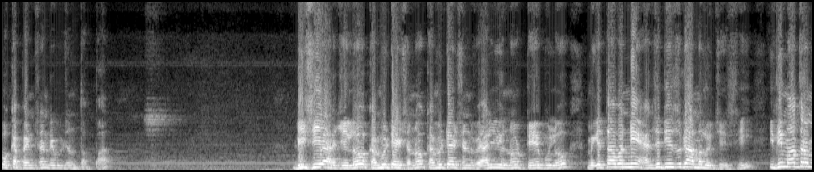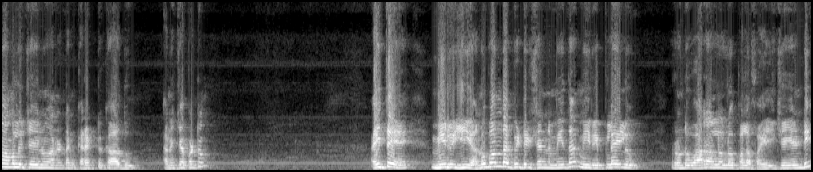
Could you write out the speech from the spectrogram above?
ఒక పెన్షన్ రివిజన్ తప్ప. డిసిఆర్జీలో కమ్యూటేషనో కమ్యూటేషన్ వాల్యూనో టేబులో మిగతావన్నీ యాజ్ ఇట్ ఈజ్గా అమలు చేసి ఇది మాత్రం అమలు చేయను అనటం కరెక్ట్ కాదు అని చెప్పటం అయితే మీరు ఈ అనుబంధ పిటిషన్ మీద మీ రిప్లైలు రెండు వారాల లోపల ఫైల్ చేయండి.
